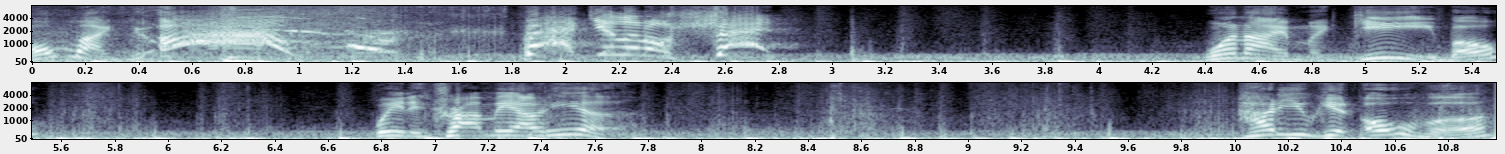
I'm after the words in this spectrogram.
Oh my god. Oh! Back, you little shit! One Eye McGee, Bo. Wait, it dropped me out here. How do you get over?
